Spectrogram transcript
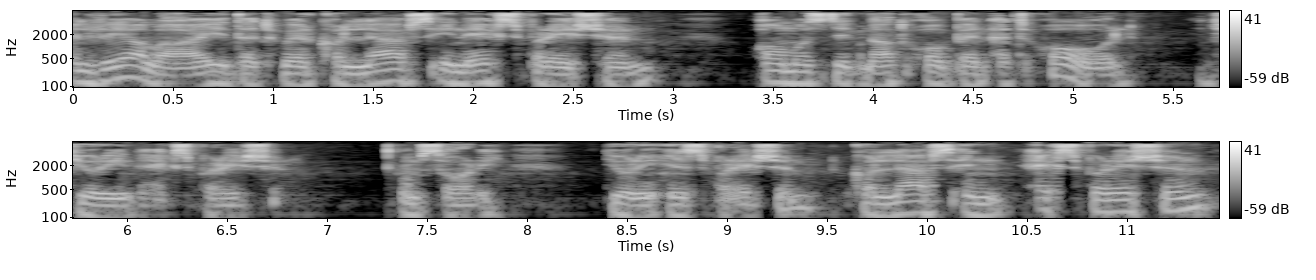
alveoli that were collapsed in expiration almost did not open at all during expiration. I'm sorry, during inspiration. Collapse in expiration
